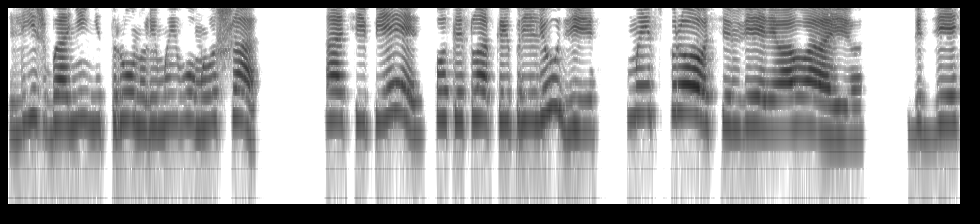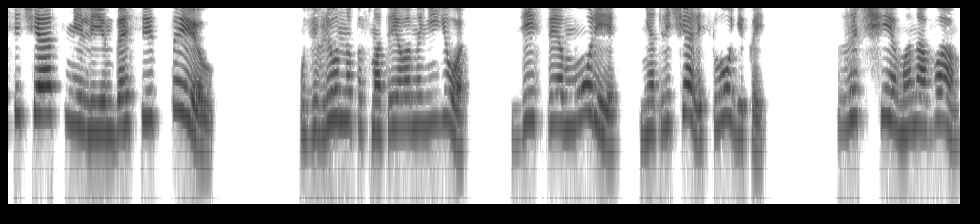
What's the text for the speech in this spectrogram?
лишь бы они не тронули моего малыша. А теперь, после сладкой прелюдии, мы спросим Вере Алаю, где сейчас Мелинда Сицил? Удивленно посмотрела на нее. Действия Мории не отличались логикой. Зачем она вам?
